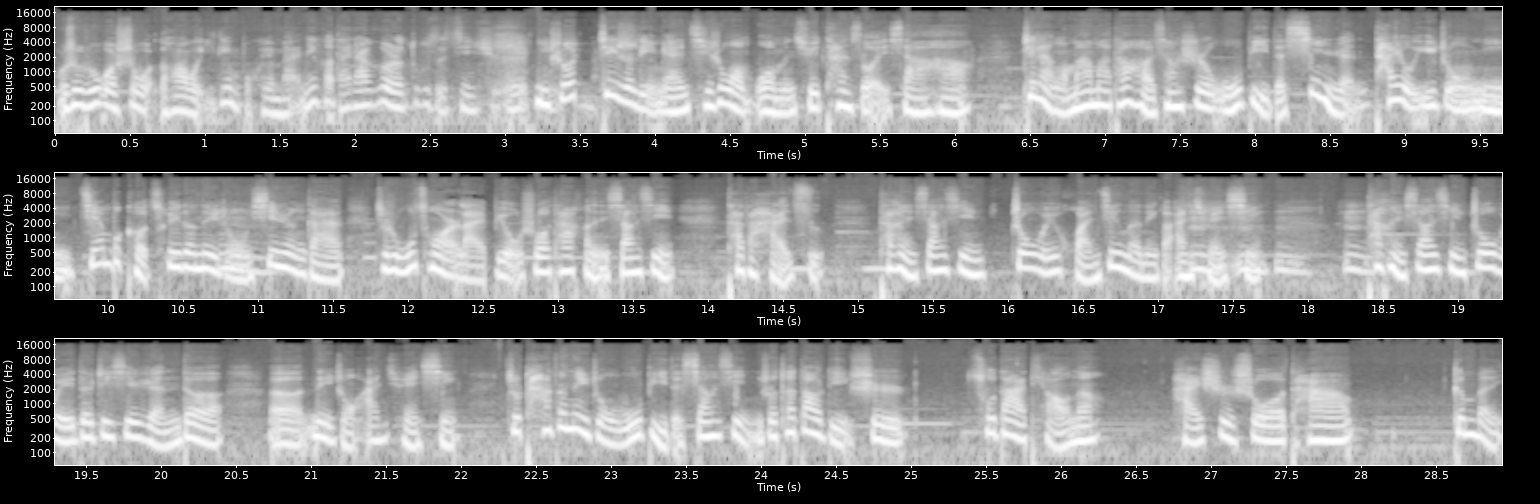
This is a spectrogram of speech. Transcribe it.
我说如果是我的话，我一定不会买。宁可大家饿着肚子进去，你说这个里面，其实我我们去探索一下哈，这两个妈妈她好像是无比的信任，她有一种你坚不可摧的那种信任感，就是无从而来。比如说，她很相信她的孩子，她很相信周围环境的那个安全性，嗯嗯，她很相信周围的这些人的呃那种安全性，就她的那种无比的相信。你说她到底是粗大条呢，还是说他根本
